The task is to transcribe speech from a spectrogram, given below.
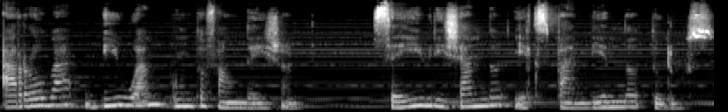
arroba b1.foundation. Seguí brillando y expandiendo tu luz.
